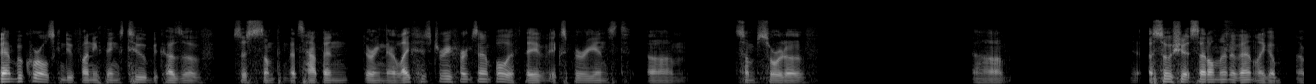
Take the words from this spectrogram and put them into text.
bamboo corals can do funny things too because of just something that's happened during their life history, for example, if they've experienced um, some sort of um, associate settlement event, like a, a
